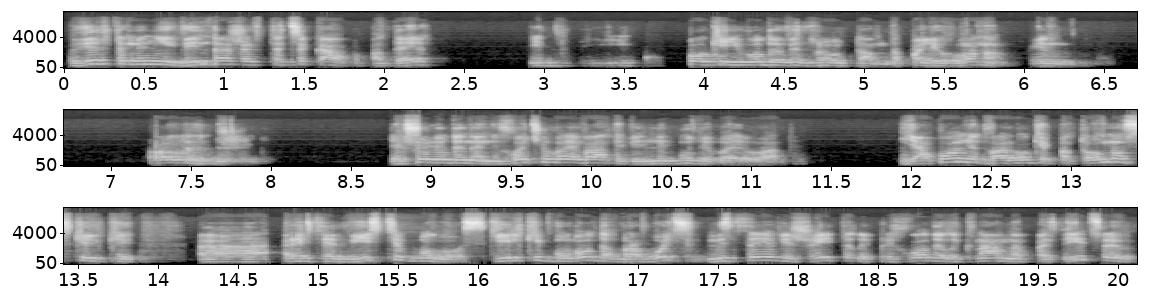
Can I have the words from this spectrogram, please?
повірте мені, він навіть в ТЦК попаде, і, і поки його довезуть там до полігону, він просто збіжить. Якщо людина не хоче воювати, він не буде воювати. Я пам'ятаю два роки по тому, скільки е, резервістів було, скільки було добровольців, місцеві жителі приходили к нам на позицію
